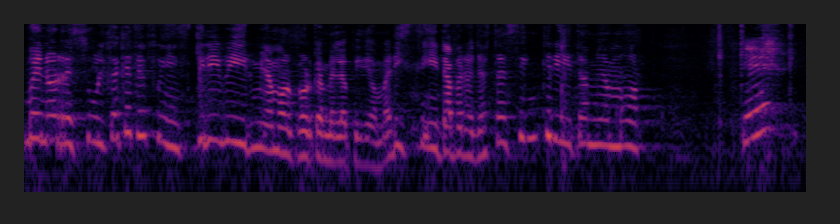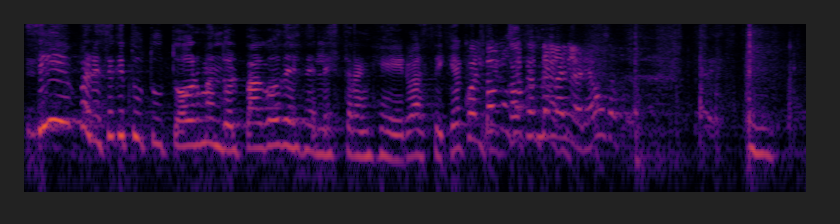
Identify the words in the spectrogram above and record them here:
Bueno, resulta que te fui a inscribir, mi amor, porque me lo pidió Marisita, pero ya estás inscrita, mi amor. ¿Qué? Sí, parece que tu tutor mandó el pago desde el extranjero, así que cualquier Vamos a cantar la me- gloria, vamos a...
